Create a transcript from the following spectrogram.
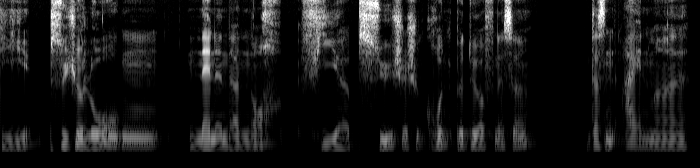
Die Psychologen nennen dann noch vier psychische Grundbedürfnisse. Das sind einmal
